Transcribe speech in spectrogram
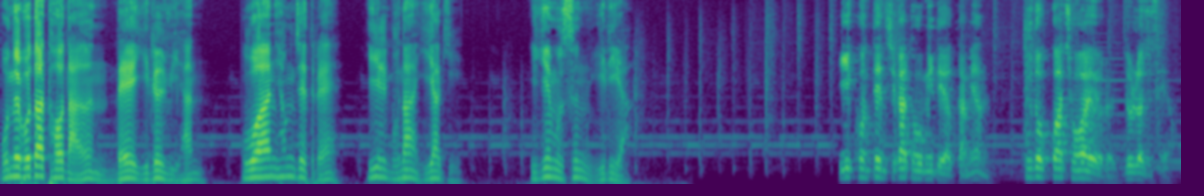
오늘보다 더 나은 내 일을 위한 우아한 형제들의 일 문화 이야기. 이게 무슨 일이야? 이 콘텐츠가 도움이 되었다면 구독과 좋아요를 눌러주세요.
